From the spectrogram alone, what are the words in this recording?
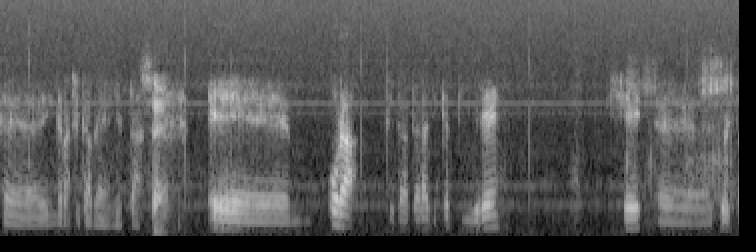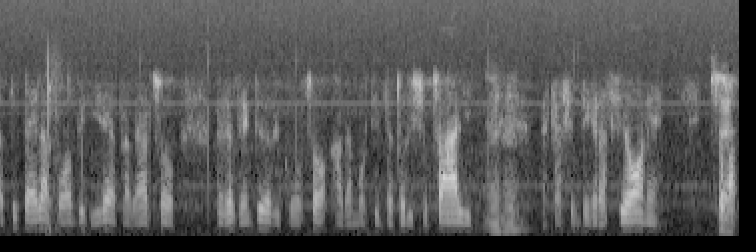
eh, in grafica veneta. Sì. ora si tratterà di capire se eh, questa tutela può avvenire attraverso per esempio il ricorso ad ammortizzatori sociali, uh-huh. la cassa integrazione, insomma sì.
